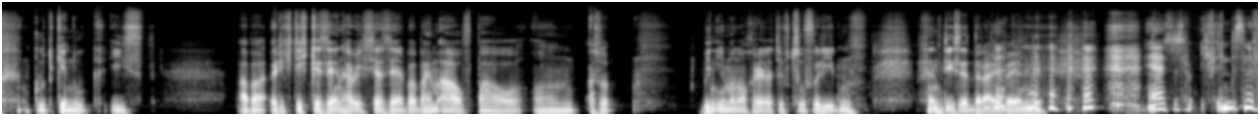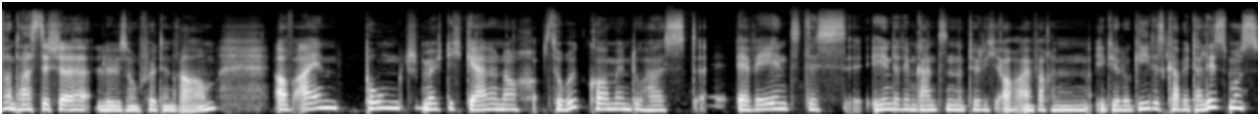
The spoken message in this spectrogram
gut genug ist. Aber richtig gesehen habe ich es ja selber beim Aufbau und also bin immer noch relativ zufrieden an diese drei Wände. ja, ist, ich finde es eine fantastische Lösung für den Raum. Auf einen Punkt möchte ich gerne noch zurückkommen. Du hast erwähnt, dass hinter dem Ganzen natürlich auch einfach eine Ideologie des Kapitalismus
